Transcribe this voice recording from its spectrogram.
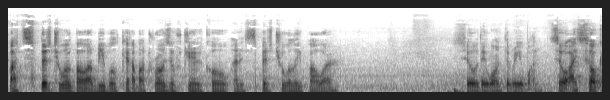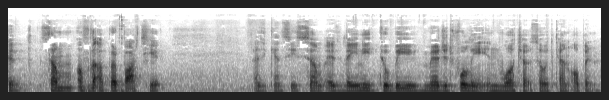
but spiritual power people care about rose of jericho and its spiritually power so they want the real one. So i soaked some of the upper part here. As you can see some they need to be merged fully in water so it can open.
